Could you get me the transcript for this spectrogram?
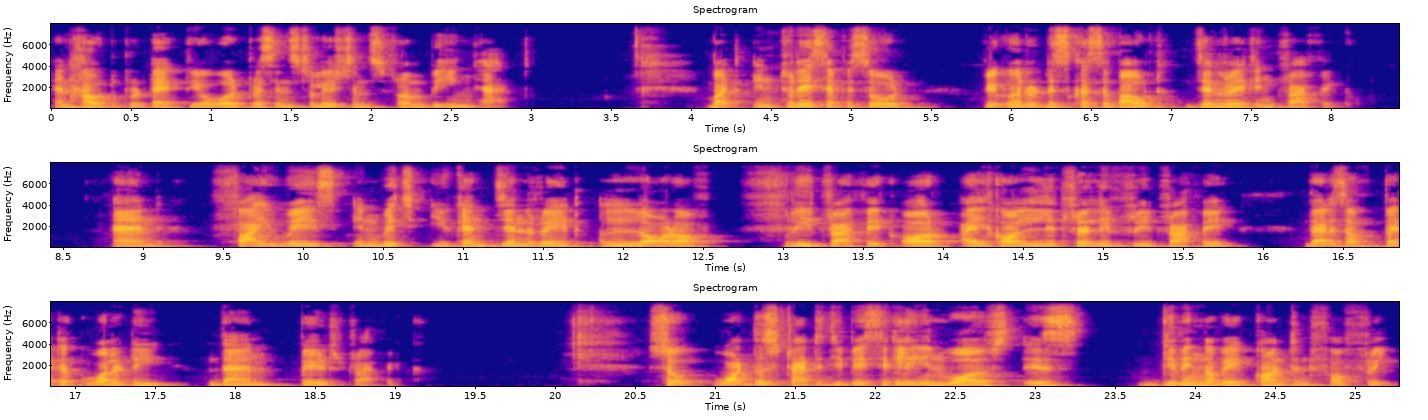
and how to protect your WordPress installations from being hacked. But in today's episode, we're going to discuss about generating traffic and five ways in which you can generate a lot of free traffic or I'll call literally free traffic that is of better quality than paid traffic. So what the strategy basically involves is giving away content for free,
